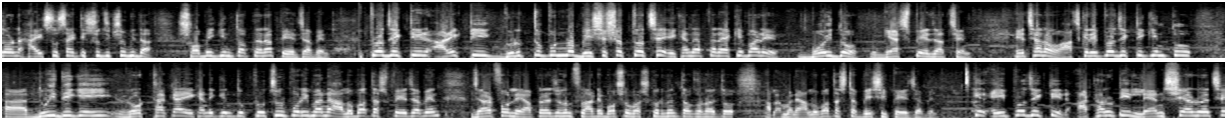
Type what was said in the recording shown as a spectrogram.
ধরনের হাই সোসাইটির সুযোগ সুবিধা, সবই কিন্তু আপনারা পেয়ে যাবেন। প্রজেক্টটির আরেকটি গুরুত্বপূর্ণ বিশেষত্ব হচ্ছে, এখানে আপনারা একেবারে বৈধ গ্যাস পেয়ে যাচ্ছেন। এছাড়াও, আজকের এই প্রজেক্টটি কিন্তু দুই দিকেই রোড থাকা এখানে কিন্তু প্রচুর পরিমাণে আলো বাতাস পেয়ে যাবেন। যার ফলে আপনারা যখন ফ্ল্যাটে বসবাস করবেন, তখন হয়তো মানে আলো বাতাসটা বেশি পেয়ে যাবেন। আজকের এই প্রজেক্টটির আঠারোটি ল্যান্ড শেয়ার রয়েছে,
